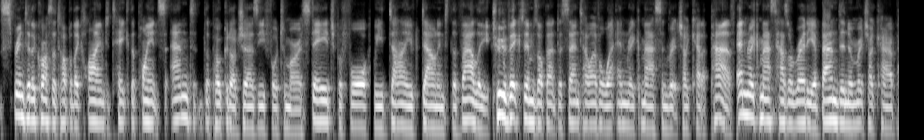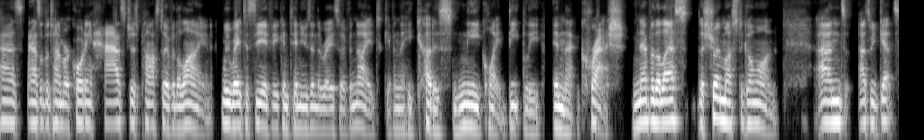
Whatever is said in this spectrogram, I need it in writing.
sprinted across the top of the climb to take the points and the polka dot jersey for tomorrow's stage before we dived down into the valley. Two victims of that descent, however, were Enric Mas and Richard Carapaz. Enric Mas has already abandoned and Richard Carapaz, as of the time of recording, has just passed over the line. We wait to see if he continues in the race overnight, given that he cut his knee quite deeply in that crash. Nevertheless, the show must go on. And as we get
